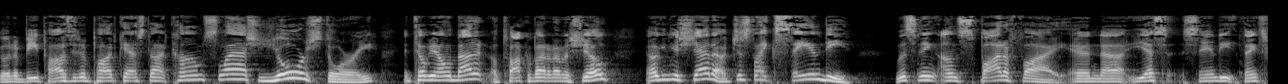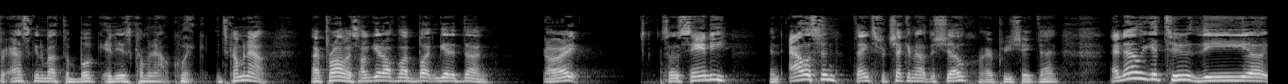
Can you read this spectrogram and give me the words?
go to bepositivepodcast.com slash your story and tell me all about it. I'll talk about it on a show and I'll give you a shout out, just like Sandy listening on Spotify. And, uh, yes, Sandy, thanks for asking about the book. It is coming out quick. It's coming out. I promise I'll get off my butt and get it done. All right. So Sandy and Allison, thanks for checking out the show. I appreciate that. And now we get to the, uh,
